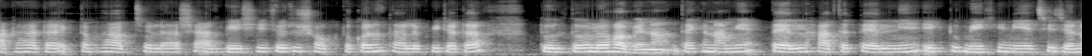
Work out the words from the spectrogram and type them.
আঠা আঠা একটা ভাব চলে আসে। আর বেশি যদি শক্ত করেন তাহলে পিঠাটা তুলতে হলে হবে না। দেখেন আমি তেল, হাতে তেল নিয়ে একটু মেখে নিয়েছি যেন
